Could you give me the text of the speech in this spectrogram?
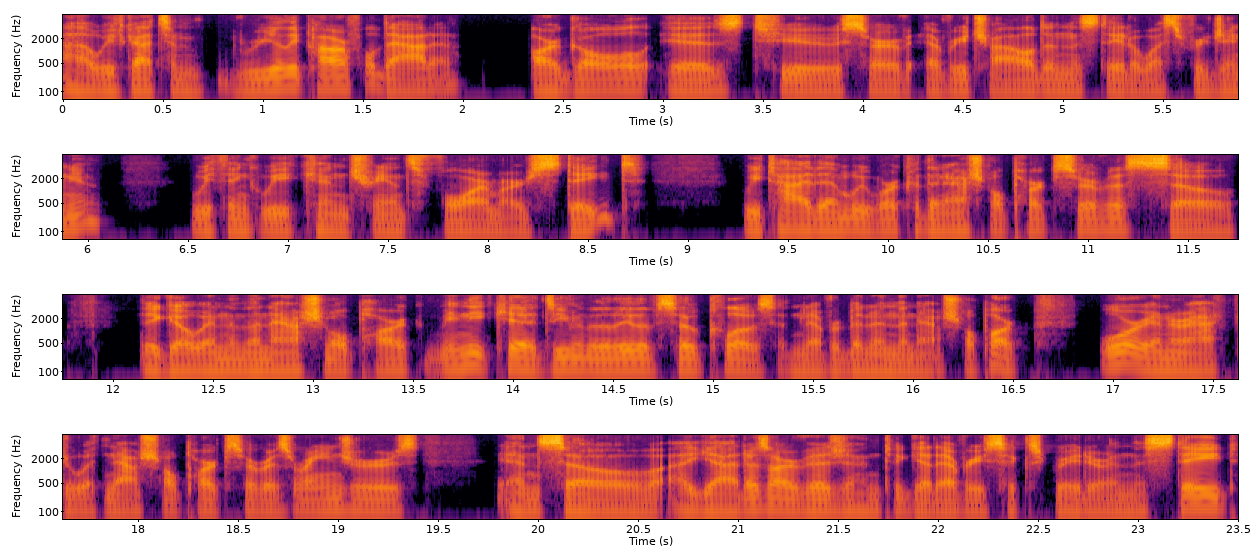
uh, we've got some really powerful data. Our goal is to serve every child in the state of West Virginia. We think we can transform our state. We tie them, we work with the National Park Service. So they go into the national park. Many kids, even though they live so close, have never been in the national park or interacted with National Park Service rangers. And so, uh, yeah, it is our vision to get every sixth grader in the state.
